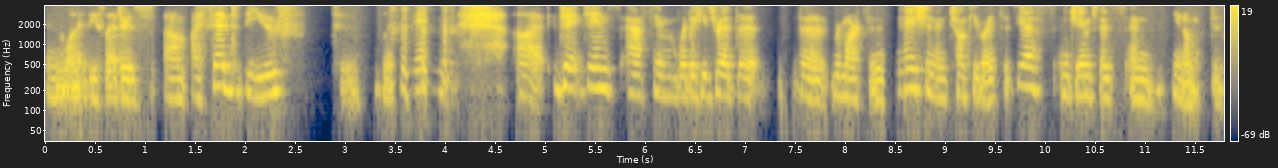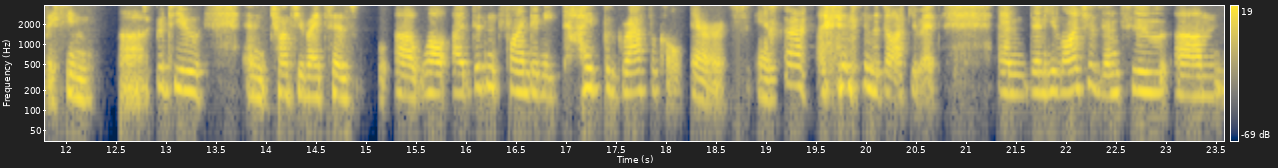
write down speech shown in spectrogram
in one of these letters, um, "I said to the youth." To James. uh, J- James asks him whether he's read the the remarks in the Nation, and Chauncey Wright says yes, and James says, and you know, did they seem uh, good to you? And Chauncey Wright says, uh, well, I didn't find any typographical errors in, in the document. And then he launches into um,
